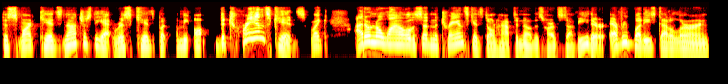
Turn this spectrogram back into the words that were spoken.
the smart kids, not just the at-risk kids, but I mean all, the trans kids. Like, I don't know why all of a sudden the trans kids don't have to know this hard stuff either. Everybody's got to learn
